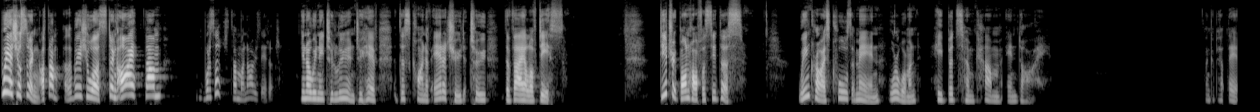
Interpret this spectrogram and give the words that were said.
Where's your sting? I thumb, where's your sting? I thumb, what is it? Thumb my nose at it. You know, we need to learn to have this kind of attitude to the veil of death. Dietrich Bonhoeffer said this When Christ calls a man or a woman, he bids him come and die. Think about that.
